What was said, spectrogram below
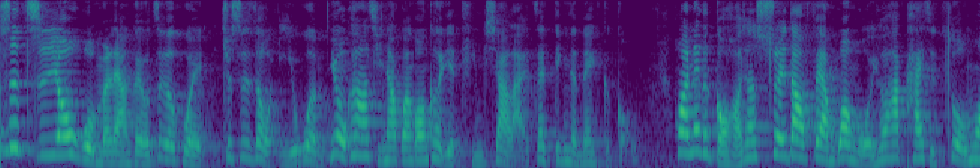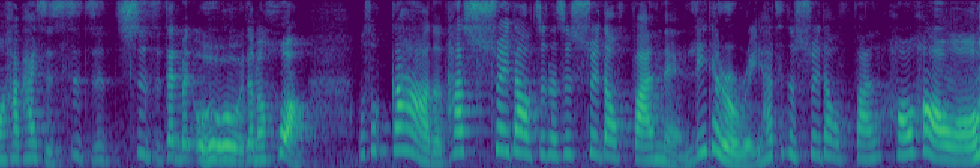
不是只有我们两个有这个回，就是这种疑问。因为我看到其他观光客也停下来在盯着那个狗，后来那个狗好像睡到非常忘我以后，它开始做梦，它开始四肢四肢在那边哦在那边晃。我说 God，他睡到真的是睡到翻呢，literally，他真的睡到翻，好好哦，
